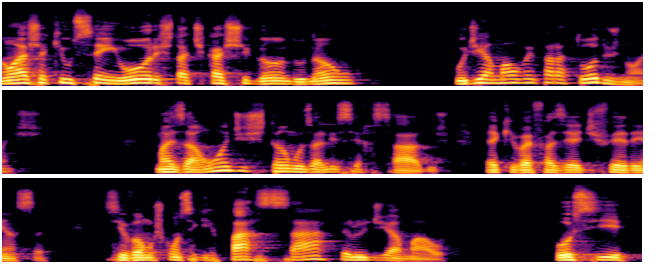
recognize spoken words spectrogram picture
não acha que o Senhor está te castigando, não. O dia mal vem para todos nós. Mas aonde estamos alicerçados é que vai fazer a diferença se vamos conseguir passar pelo dia mal ou se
